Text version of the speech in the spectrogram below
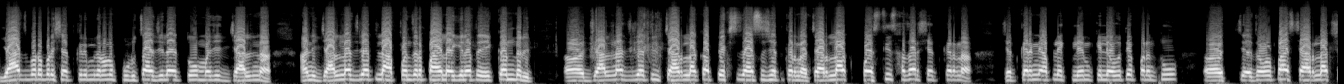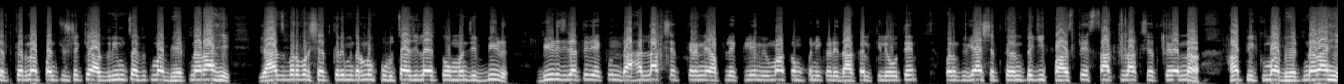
याचबरोबर शेतकरी मित्रांनो पुढचा जिल्हा आहे तो म्हणजे जालना. आणि जालना जिल्ह्यातील आपण जर पाहायला गेलं तर एकंदरीत जालना जिल्ह्यातील चार लाखापेक्षा जास्त शेतकऱ्यांना चार लाख पस्तीस हजार शेतकऱ्यांना शेतकऱ्यांनी आपले क्लेम केले होते परंतु अं, जवळपास चार लाख शेतकऱ्यांना पंचवीस टक्के अग्रिमचा पीक भेटणार आहे. याचबरोबर शेतकरी मित्रांनो पुढचा जिल्हा आहे तो म्हणजे बीड. बीड जिल्ह्यातील एकूण दहा लाख शेतकऱ्यांनी आपले क्लेम विमा कंपनीकडे दाखल केले होते परंतु या शेतकऱ्यांपैकी पाच ते सात लाख शेतकऱ्यांना हा पीक विमा भेटणार आहे.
